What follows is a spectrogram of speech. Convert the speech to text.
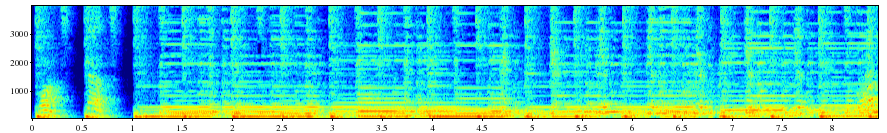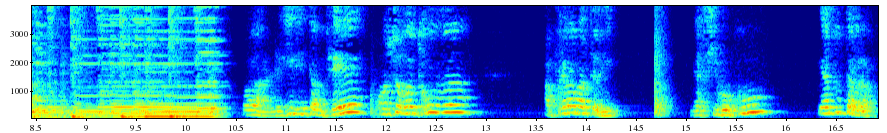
3, le guide étant fait, on se retrouve après la batterie. Merci beaucoup et à tout à l'heure.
